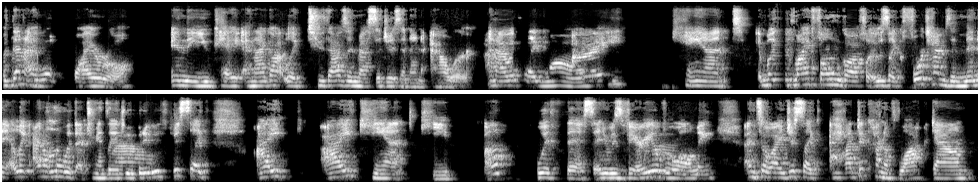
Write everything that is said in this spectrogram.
but then i mm. went viral in the uk and i got like 2000 messages in an hour and i was like Whoa. i can't like my phone go off it was like four times a minute like i don't know what that translates wow. to but it was just like i i can't keep up with this and it was very overwhelming. And so i just like i had to kind of lock down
